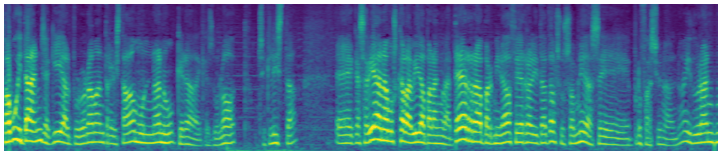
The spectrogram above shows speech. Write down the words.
fa vuit anys aquí al programa entrevistàvem un nano que era que és d'Olot, un ciclista, eh, que s'havia d'anar a buscar la vida per Anglaterra per mirar de fer realitat el seu somni de ser professional. No? I durant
